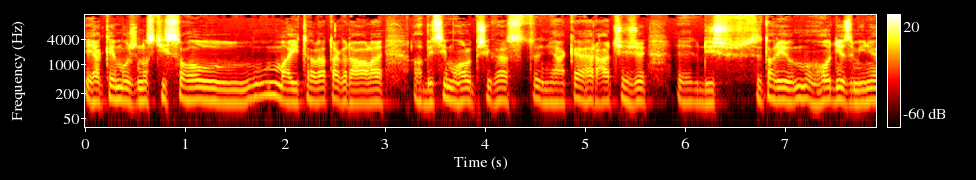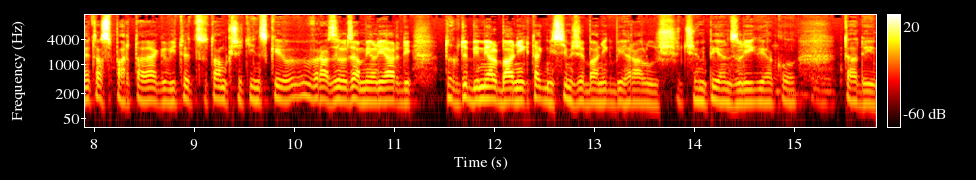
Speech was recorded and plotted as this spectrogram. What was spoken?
jaké možnosti jsou majitel a tak dále, aby si mohl přivést nějaké hráče, že eh, když se tady hodně zmiňuje ta Sparta, tak víte, co tam Křetinsky vrazil za miliardy. To, kdyby měl Baník, tak myslím, že Baník by hrál už Champions League jako tady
